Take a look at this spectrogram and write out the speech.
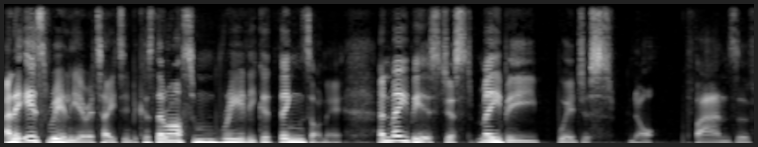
And it is really irritating because there are some really good things on it. And maybe it's just, maybe we're just not fans of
